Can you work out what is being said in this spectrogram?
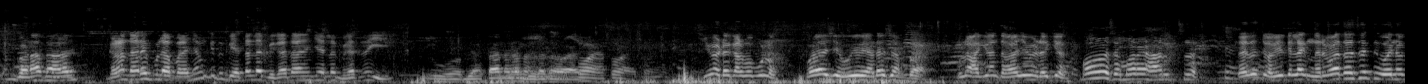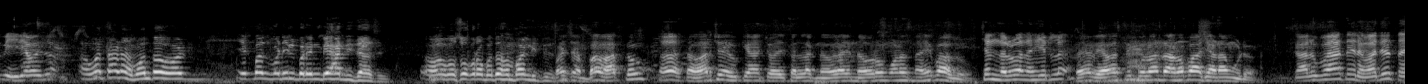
કેમ ઘણા દાડે. ઘણા તારે ભૂલા પડ્યા છે એમ કીધું બે ત્રણ દાડા ભેગા થયા છે એટલે ભેગા થઈ બેતા ના ભેગા થવા સોયા સોયા સોયા. અડે કાઢવા બોલો? બસ એવું હેડે ચંપા બોલો આગેવાન તમારે જેવું અડે ગયો બસ અમારે હારું છે. તારે તો ચોવીસ કલાક નરવા તો છે તું એનો બેહી રહ્યા હોય છે હવે તાણે અમને તો એક બાદ વડીલ ભરીને બેહાર દીધા છે. હવે છોકરો બધો સંભાળી લીધું ભાઈ છે વાત કહું? તમારે છે એવું ક્યાં ચોવીસ કલાક નવરા નવરો માણસ નહીં પાછું? નરવા નહીં એટલે? વ્યવસ્થિત બોલવાનું રાખો પા જાણા મૂડો. કારુબા તે રવા દે તે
